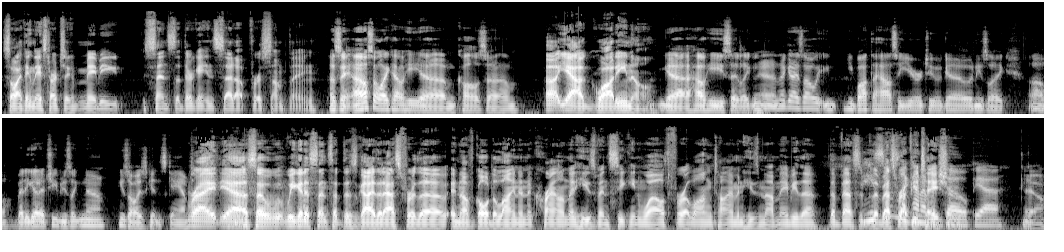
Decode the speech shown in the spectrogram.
So I think they start to maybe sense that they're getting set up for something. I say I also like how he um, calls um, Uh, yeah, Guarino. yeah how he said like yeah, that guy's always he bought the house a year or two ago and he's like oh bet he got it cheap and he's like no he's always getting scammed Right, yeah. So we get a sense that this guy that asked for the enough gold to line in a crown that he's been seeking wealth for a long time, and he's not maybe the the best He the best seems like kind of a reputation. dope, yeah. Yeah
